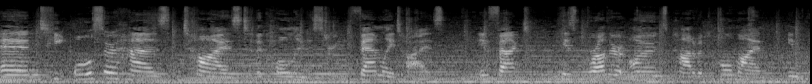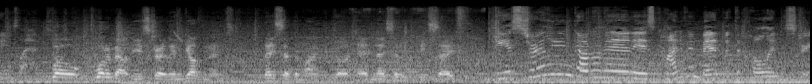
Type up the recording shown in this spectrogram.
and he also has ties to the coal industry, family ties. In fact, his brother owns part of a coal mine in Queensland. Well, what about the Australian government? They said the mine could go ahead and they said it would be safe. The Australian government is kind of in bed with the coal industry.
